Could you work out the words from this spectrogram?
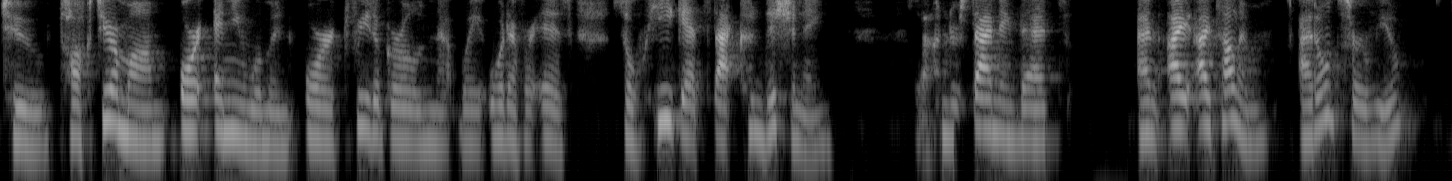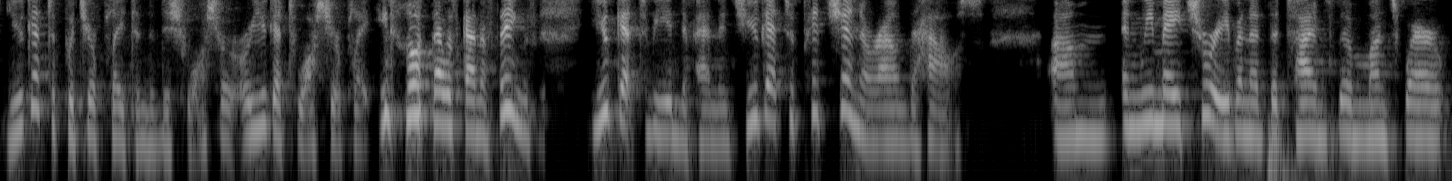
to talk to your mom or any woman or treat a girl in that way, whatever it is. So he gets that conditioning, yeah. understanding that. And I, I tell him, I don't serve you. You get to put your plate in the dishwasher or you get to wash your plate. You know, those kind of things. You get to be independent. You get to pitch in around the house. Um, and we made sure, even at the times, the months where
